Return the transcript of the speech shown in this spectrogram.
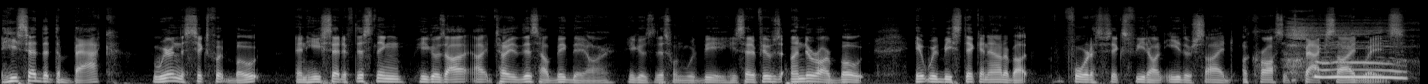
he said that the back we are in the six foot boat, and he said if this thing he goes, I, I tell you this how big they are. He goes, this one would be. He said if it was under our boat, it would be sticking out about four to six feet on either side across its back sideways.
